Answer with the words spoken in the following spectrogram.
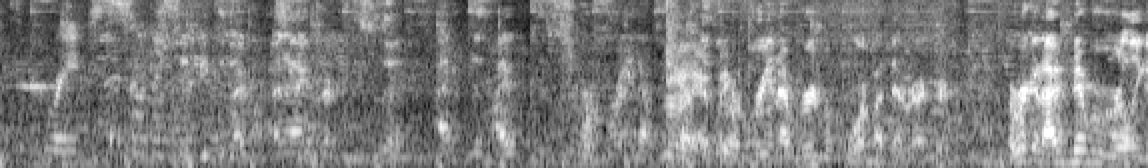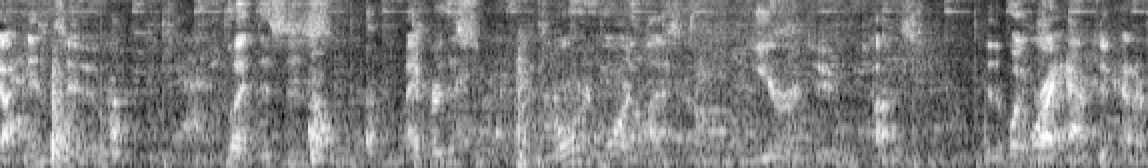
It's a great sounding record. because I've and I've heard this is a I, this, I, this is a refrain I've heard. yeah, this is a refrain I've heard before about that record. A record I've never really gotten into, but this is I've heard this more and more in the last year or two. Tusk to the point where I have to kind of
